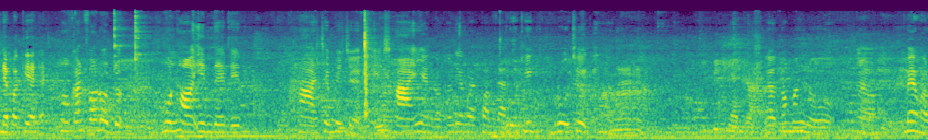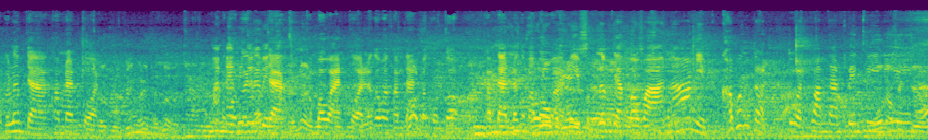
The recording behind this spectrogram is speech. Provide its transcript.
เดแพ็กเกจพอการ follow the ฮุนฮออินเดดิ high temperature is high อย่างเราก็เรียกว่าความดันบรูทิกบรูทิกเราก็ไม่รู้ แม่ของก็เริ่มจากความดันก่อนไม่บางแม่คนพี่ก็ก็เริ่มเป็นจากเบาหวานก่อน แล้วก็มาความดันบางคนก็ความดันแล้วก็มาเบาหวานนี่เริ่มจากเบาหวานนะนี่เขาเพิ่งตรวจตรวจความดันเป็นปีนี้เองเหรอ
